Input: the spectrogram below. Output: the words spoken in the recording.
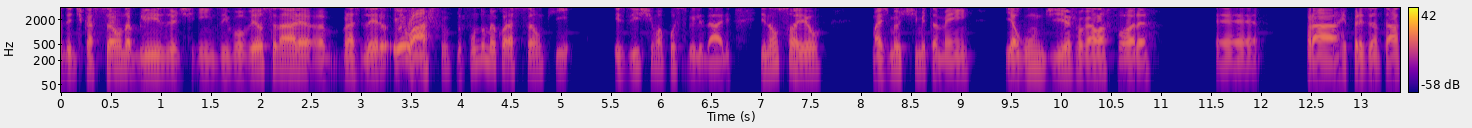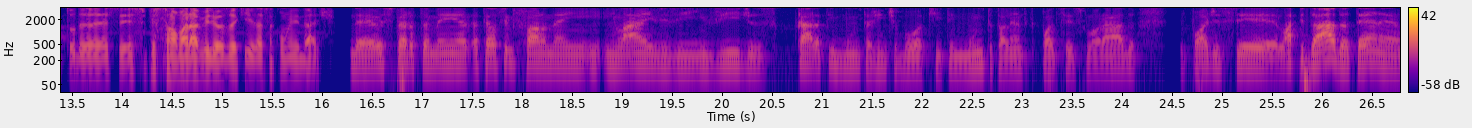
a dedicação da Blizzard em desenvolver o cenário eh, brasileiro, eu acho, do fundo do meu coração, que existe uma possibilidade, e não só eu, mas meu time também, e algum dia jogar lá fora é, para representar todo esse, esse, pessoal maravilhoso aqui dessa comunidade. É, eu espero também, até eu sempre falo, né, em, em lives e em vídeos, cara, tem muita gente boa aqui, tem muito talento que pode ser explorado, que pode ser lapidado até, né?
